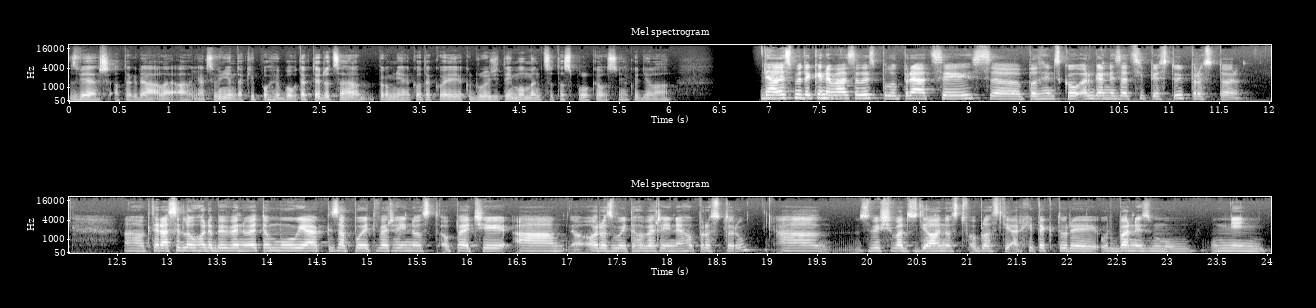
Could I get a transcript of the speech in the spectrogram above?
zvěř a tak dále a nějak se v něm taky pohybou. Tak to je docela pro mě jako takový jako důležitý moment, co ta spolka vlastně jako dělá. Dále jsme taky navázali spolupráci s plzeňskou organizací Pěstuj prostor, která se dlouhodobě věnuje tomu, jak zapojit veřejnost o péči a o rozvoj toho veřejného prostoru a zvyšovat vzdělanost v oblasti architektury, urbanismu, umění.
